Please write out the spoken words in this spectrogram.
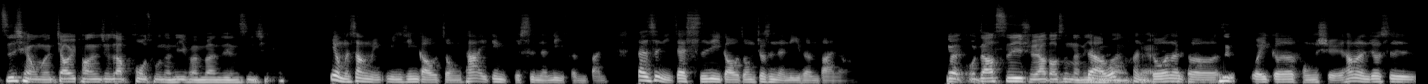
之前我们教育方式就是要破除能力分班这件事情。因为我们上明明星高中，它一定不是能力分班，但是你在私立高中就是能力分班啊。对，我知道私立学校都是能力分班。对啊，我很多那个维格的同学，他们就是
